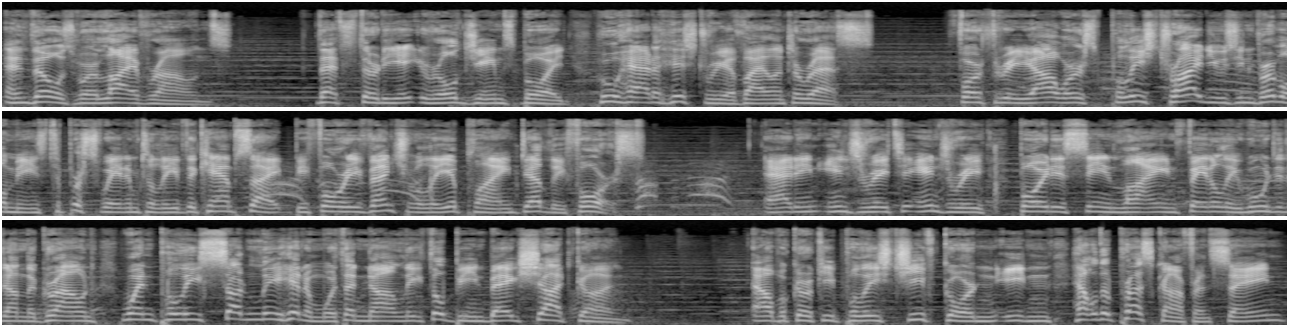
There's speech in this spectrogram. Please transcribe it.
And those were live rounds. That's 38 year old James Boyd, who had a history of violent arrests. For three hours, police tried using verbal means to persuade him to leave the campsite before eventually applying deadly force. Adding injury to injury, Boyd is seen lying fatally wounded on the ground when police suddenly hit him with a non lethal beanbag shotgun. Albuquerque Police Chief Gordon Eden held a press conference saying,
